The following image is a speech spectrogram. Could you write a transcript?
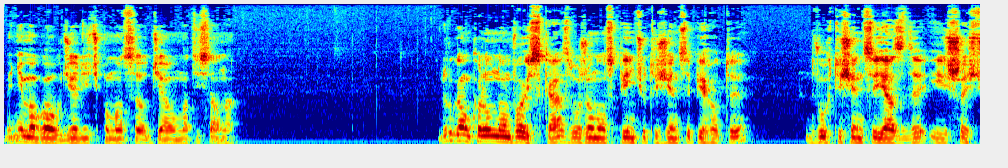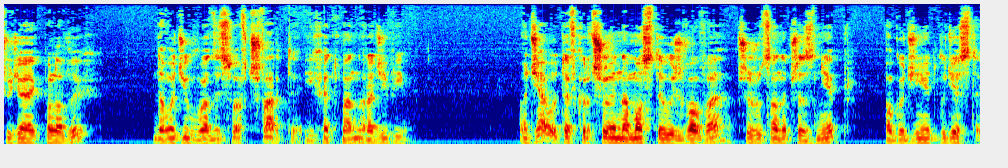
by nie mogła udzielić pomocy oddziału Matisona. Drugą kolumną wojska, złożoną z pięciu tysięcy piechoty, dwóch tysięcy jazdy i sześciu działek polowych, dowodził Władysław IV i hetman Radziwiłł. Oddziały te wkroczyły na mosty łyżwowe przerzucone przez Dniepr o godzinie 20,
